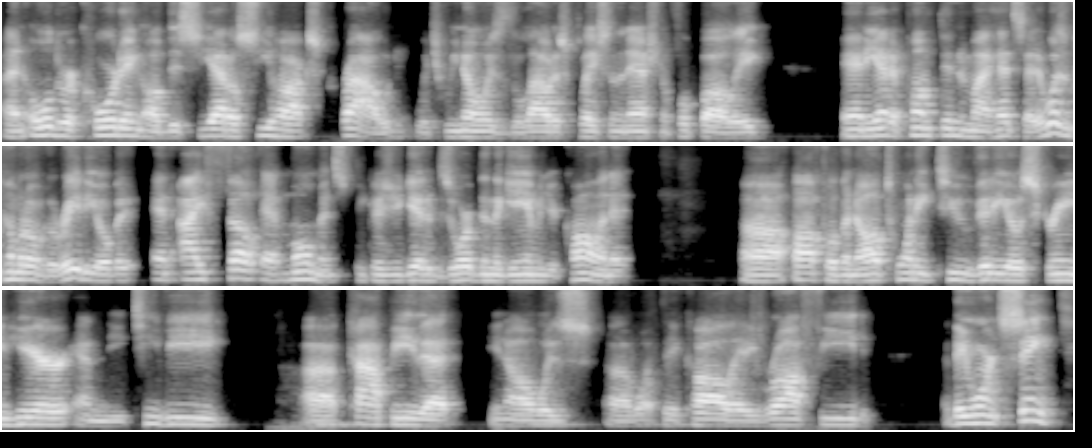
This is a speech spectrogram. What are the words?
an old recording of the Seattle Seahawks crowd, which we know is the loudest place in the National Football League. And he had it pumped into my headset. It wasn't coming over the radio, but and I felt at moments because you get absorbed in the game and you're calling it uh, off of an all 22 video screen here and the TV uh, copy that you know, was uh, what they call a raw feed. They weren't synced.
